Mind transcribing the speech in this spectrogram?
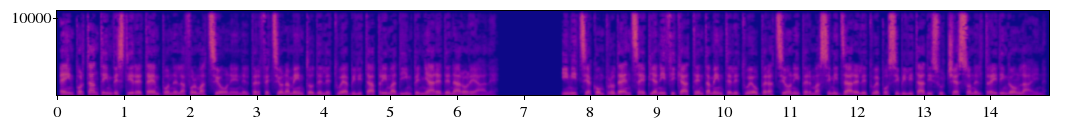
È importante investire tempo nella formazione e nel perfezionamento delle tue abilità prima di impegnare denaro reale. Inizia con prudenza e pianifica attentamente le tue operazioni per massimizzare le tue possibilità di successo nel trading online.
